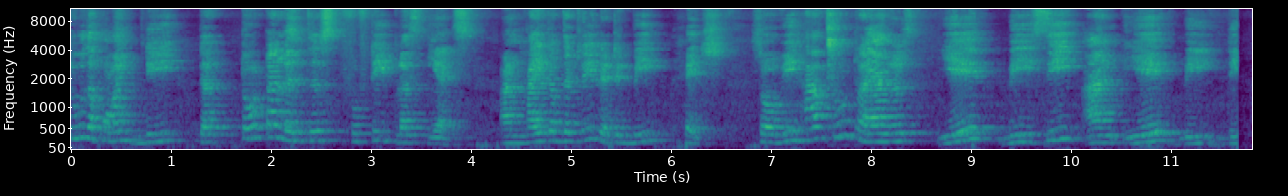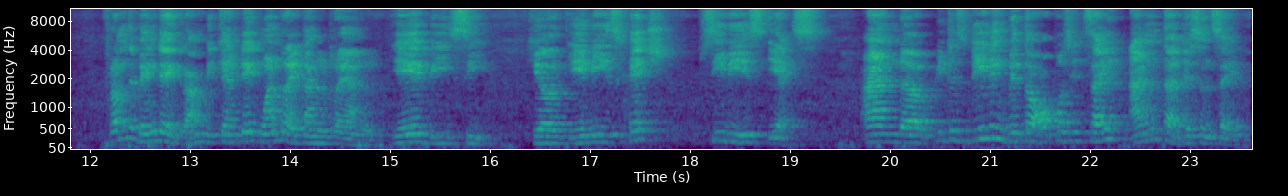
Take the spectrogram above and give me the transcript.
to the point D, the total length is 50 plus x and height of the tree let it be h. So we have two triangles ABC and ABD. From the Venn diagram, we can take one right angle triangle ABC. Here AB is h, CB is x and uh, it is dealing with the opposite side and the adjacent side.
